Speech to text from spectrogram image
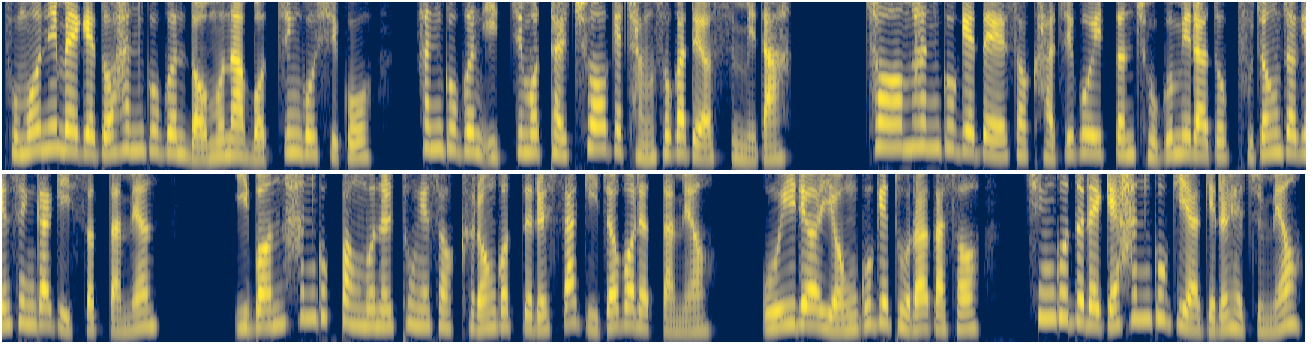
부모님에게도 한국은 너무나 멋진 곳이고 한국은 잊지 못할 추억의 장소가 되었습니다. 처음 한국에 대해서 가지고 있던 조금이라도 부정적인 생각이 있었다면 이번 한국 방문을 통해서 그런 것들을 싹 잊어버렸다며 오히려 영국에 돌아가서 친구들에게 한국 이야기를 해주며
